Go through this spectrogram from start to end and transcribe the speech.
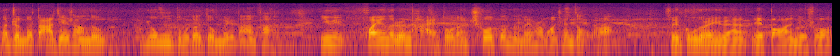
那整个大街上都拥堵的就没办法，因为欢迎的人太多了，车根本没法往前走了，所以工作人员那保安就说：“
